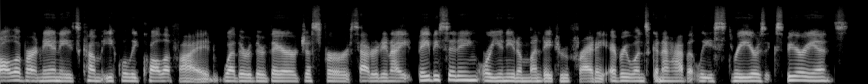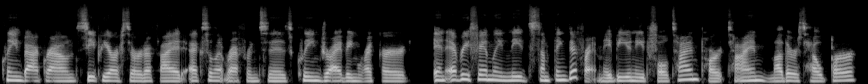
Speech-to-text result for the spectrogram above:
all of our nannies come equally qualified, whether they're there just for Saturday night babysitting or you need a Monday through Friday. Everyone's going to have at least three years experience, clean background, CPR certified, excellent references, clean driving record. And every family needs something different. Maybe you need full time, part time, mother's helper,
